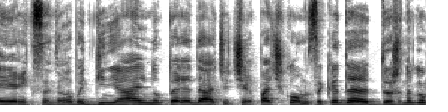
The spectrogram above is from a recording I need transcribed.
Еріксен робить геніальну передачу черпачком закидає до жодного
